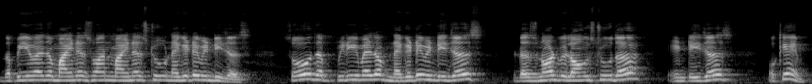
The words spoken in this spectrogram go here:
the pre-image of minus 1 minus 2 negative integers. So the pre-image of negative integers does not belongs to the integers. Okay?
